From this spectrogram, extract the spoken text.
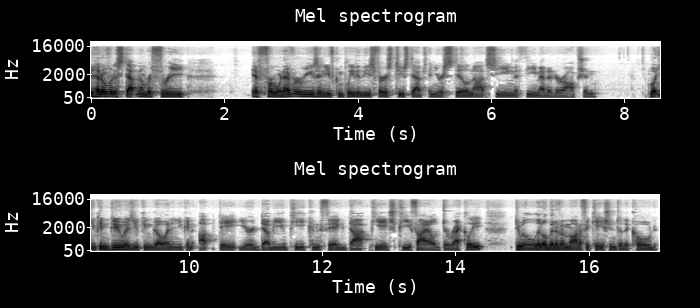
We head over to step number three, if for whatever reason you've completed these first two steps and you're still not seeing the theme editor option, what you can do is you can go in and you can update your wp-config.php file directly, do a little bit of a modification to the code,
